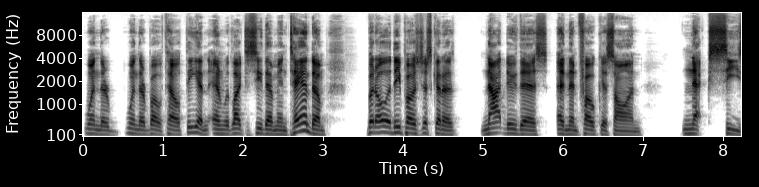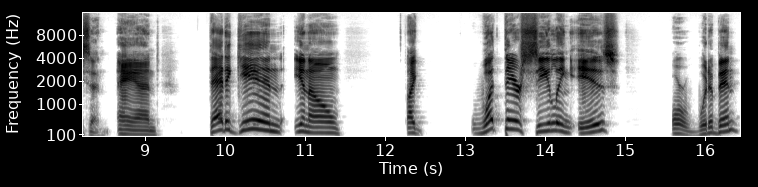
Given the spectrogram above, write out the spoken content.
when they're when they're both healthy, and and would like to see them in tandem. But Oladipo is just gonna not do this and then focus on next season. And that again, you know, like what their ceiling is or would have been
